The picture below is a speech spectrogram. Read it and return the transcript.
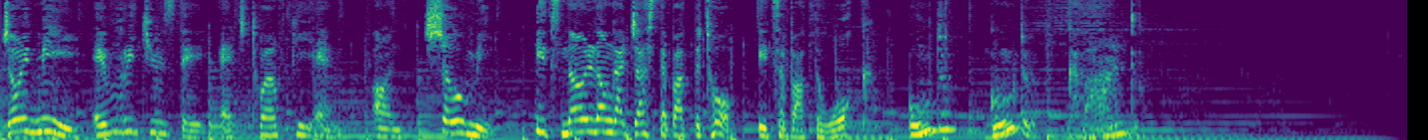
Join me every Tuesday at 12 p.m. on Show Me. It's no longer just about the talk, it's about the walk. Umdu, gumdu, gabantu.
